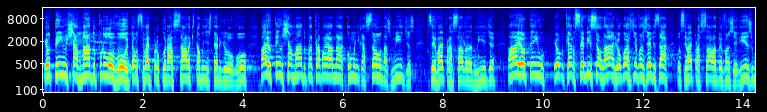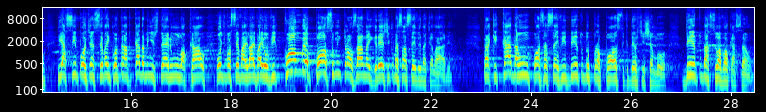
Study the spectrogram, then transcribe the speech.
eu tenho um chamado para o louvor. Então você vai procurar a sala que está o Ministério de Louvor. Ah, eu tenho um chamado para trabalhar na comunicação, nas mídias. Você vai para a sala da mídia. Ah, eu tenho, eu quero ser missionário, eu gosto de evangelizar. Você vai para a sala do evangelismo. E assim por diante, você vai encontrar cada ministério um local onde você vai lá e vai ouvir como eu posso me entrosar na igreja e começar a servir naquela área para que cada um possa servir dentro do propósito que Deus te chamou, dentro da sua vocação.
